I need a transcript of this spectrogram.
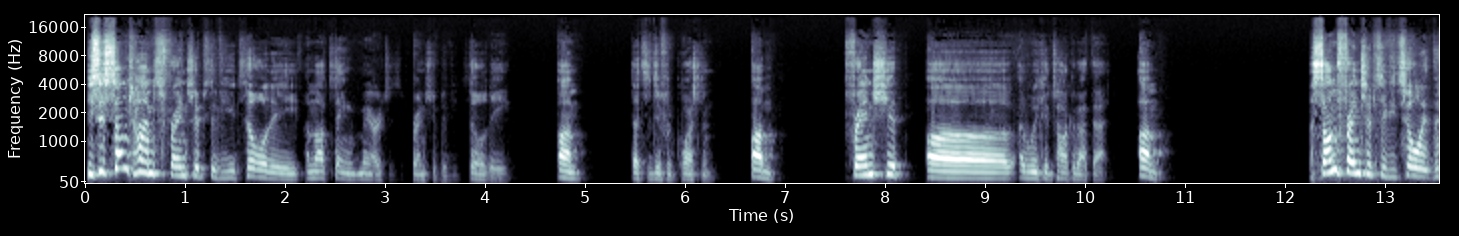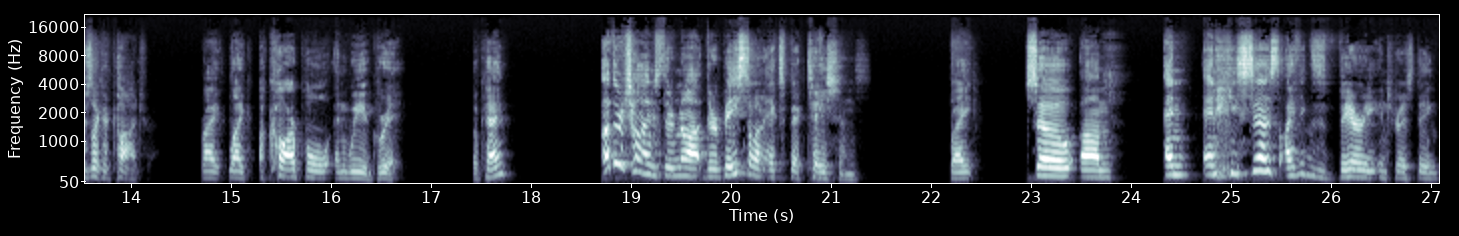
he says sometimes friendships of utility. I'm not saying marriage is a friendship of utility. Um, that's a different question. Um, friendship. Uh, we could talk about that. Um, some friendships of utility. There's like a contract, right? Like a carpool, and we agree. Okay. Other times they're not. They're based on expectations, right? So, um, and and he says, I think this is very interesting.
